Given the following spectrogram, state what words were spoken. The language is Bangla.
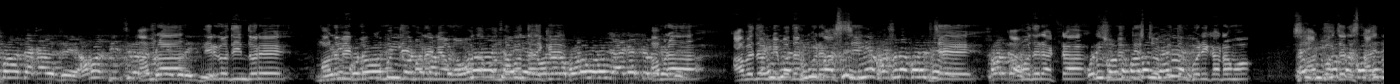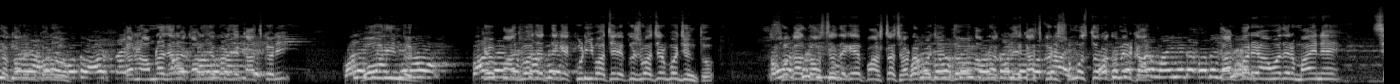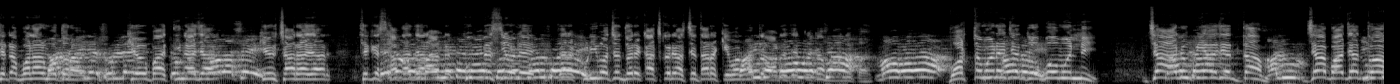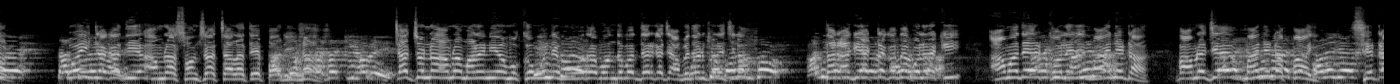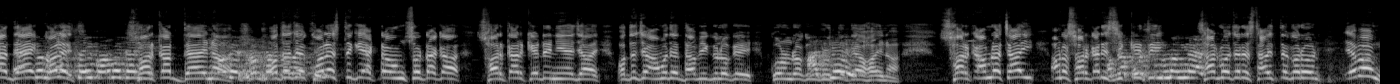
আমরা দীর্ঘদিন ধরে মানবিক মুখ্যমন্ত্রী মাননীয় মমতা বন্দ্যোপাধ্যায়কে আমরা আবেদন নিবেদন করে আসছি যে আমাদের একটা সুনির্দিষ্ট বেতন পরিকাঠামো ষাট বছরের স্থায়িত্বকরণ করা হোক কারণ আমরা যারা কলেজে কলেজে কাজ করি বহুদিন ধরে কেউ পাঁচ বছর থেকে কুড়ি বছর একুশ বছর পর্যন্ত সকাল দশটা থেকে পাঁচটা ছটা পর্যন্ত আমরা কলেজে কাজ করি সমস্ত রকমের কাজ। তারপরে আমাদের মাইনে সেটা বলার মতো নয়। কেউ পায় তিন হাজার কেউ চার হাজার থেকে সাত হাজার খুব বেশি হলে যারা কুড়ি বছর ধরে কাজ করে আসছে তারা কেবলমাত্র আট হাজার টাকা মাইনে পায়। বর্তমানে যে দ্রব্যমূল্য যা আলু পেঁয়াজের দাম যা বাজার দর ওই টাকা দিয়ে আমরা সংসার চালাতে পারি না। যার জন্য আমরা মাননীয় মুখ্যমন্ত্রী মমতা বন্দ্যোপাধ্যায়ের কাছে আবেদন করেছিলাম। তার আগে একটা কথা বলে রাখি। আমাদের কলেজে মাইনেটা বা আমরা যে মাইনেটা পাই সেটা দেয় কলেজ সরকার দেয় না। অথচ কলেজ থেকে একটা অংশ টাকা সরকার কেটে নিয়ে যায় অথচ আমাদের দাবিগুলোকে কোন রকম গুরুত্ব দেওয়া হয় না। সরকার আমরা চাই আমরা সরকারি স্বীকৃতি ষাট বছরের স্থায়িত্বকরণ এবং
